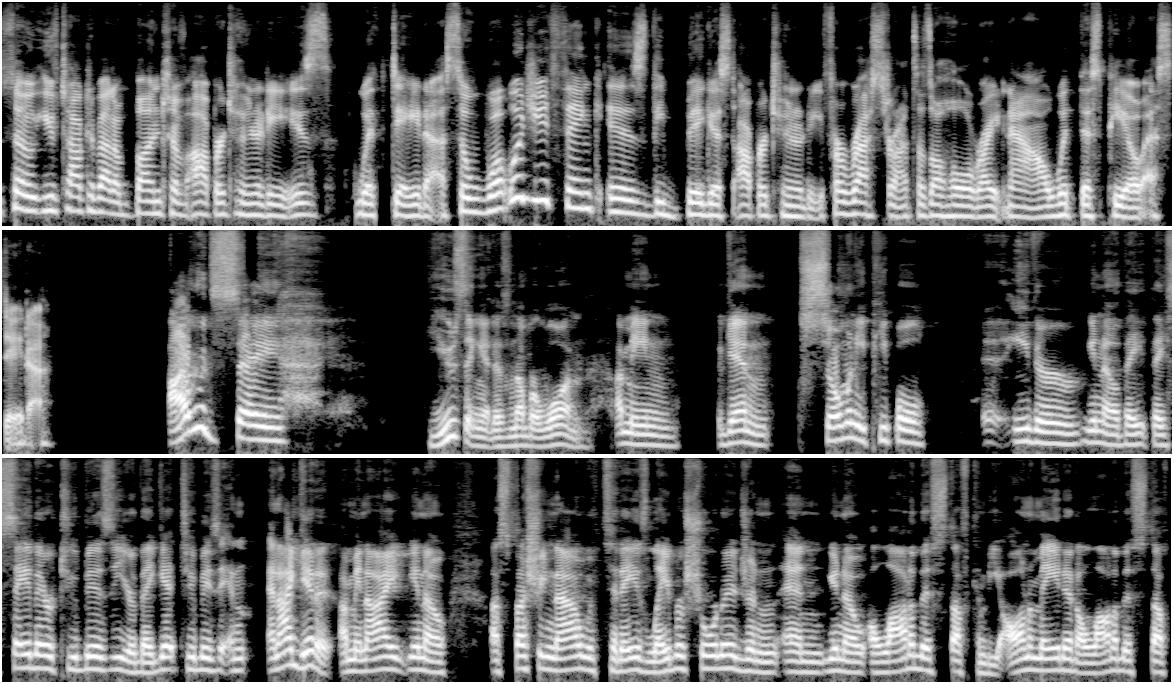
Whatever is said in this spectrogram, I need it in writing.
So you've talked about a bunch of opportunities with data. So what would you think is the biggest opportunity for restaurants as a whole right now with this POS data? I would say using it is number 1. I mean, again, so many people eh, either, you know, they they say they're too busy or they get too busy and and I get it. I mean, I, you know, especially now with today's labor shortage and and you know, a lot of this stuff can be automated, a lot of this stuff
